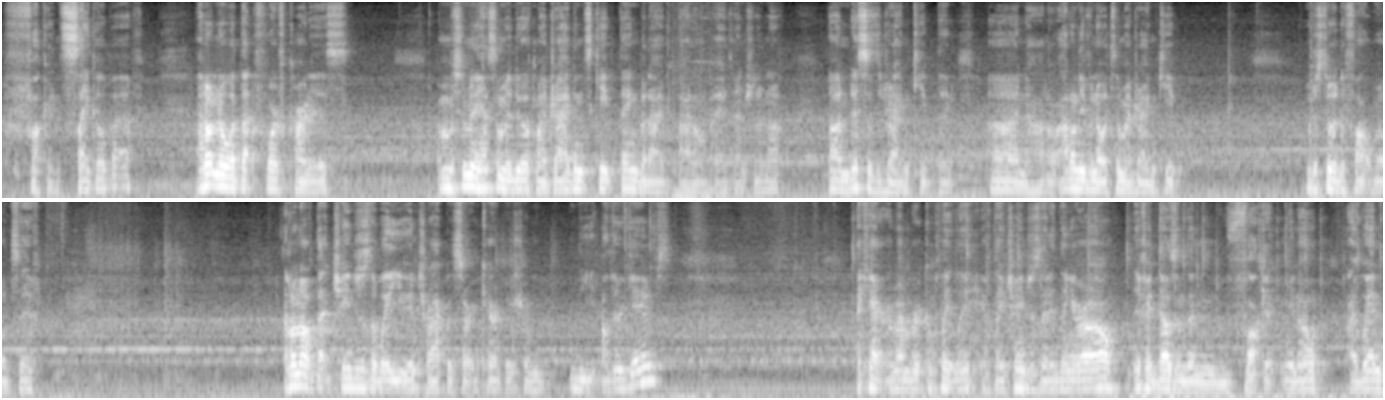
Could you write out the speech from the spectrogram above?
fucking psychopath. I don't know what that fourth card is. I'm assuming it has something to do with my Dragon's Keep thing, but I, I don't pay attention enough. Oh, and this is the Dragon Keep thing. Uh, no, I don't, I don't even know what's in my Dragon Keep. We'll just do a default world save. I don't know if that changes the way you interact with certain characters from the other games. I can't remember completely if they changes anything at all. If it doesn't, then fuck it, you know, I win.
